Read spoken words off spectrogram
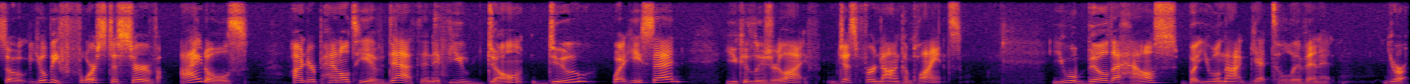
so you'll be forced to serve idols under penalty of death. And if you don't do what he said, you could lose your life just for noncompliance. You will build a house, but you will not get to live in it. Your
